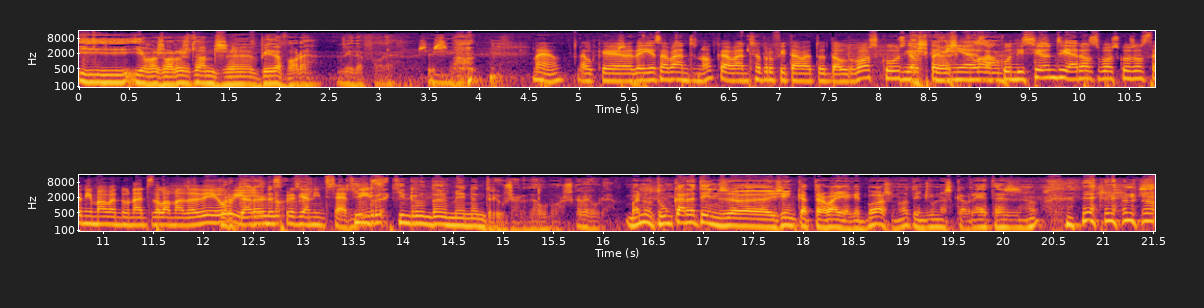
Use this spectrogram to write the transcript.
i, i aleshores doncs eh, ve de fora ve de fora, sí, sí Bé, el que deies abans, no? que abans s'aprofitava tot dels boscos i els que, tenies esclar. en condicions i ara els boscos els tenim abandonats de la mà de Déu i Perquè no- després hi ha quin, incendis. re- quin rendiment en treus ara del bosc, a veure Bueno, tu encara tens uh, gent que et treballa aquest bosc, no? Tens unes cabretes, no? no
